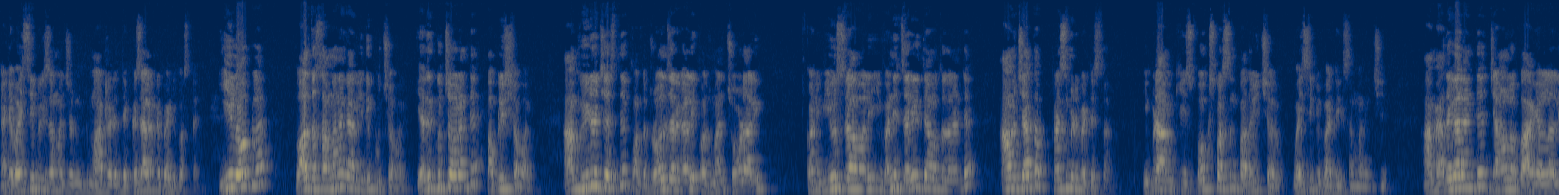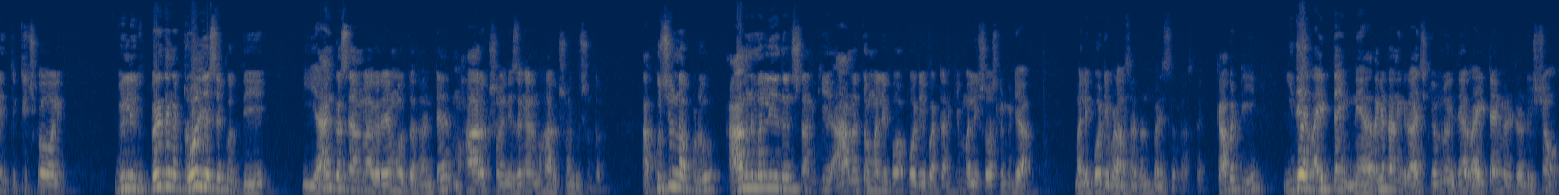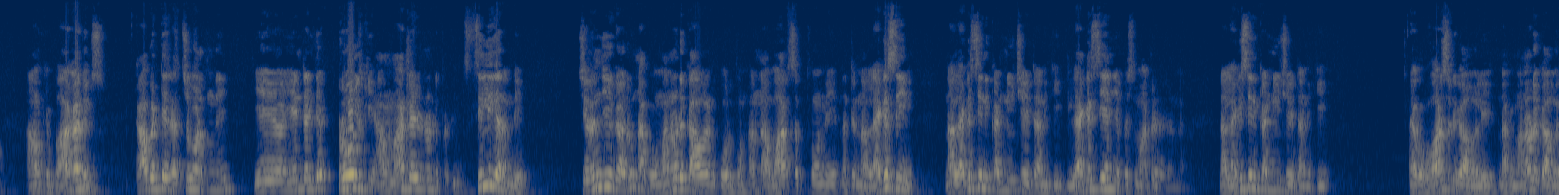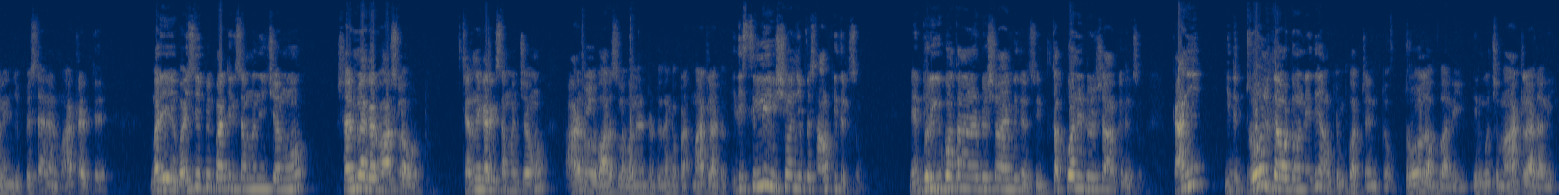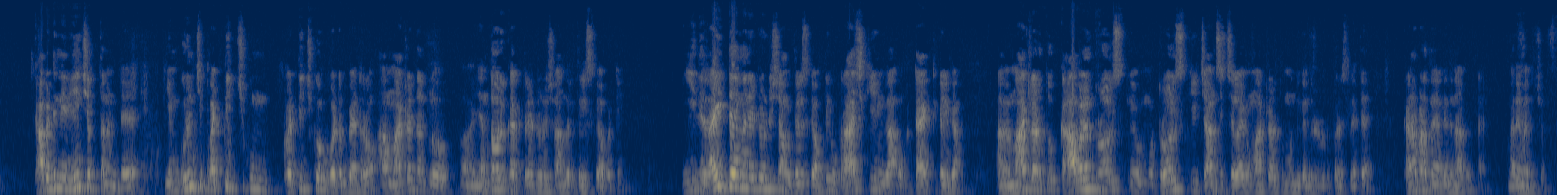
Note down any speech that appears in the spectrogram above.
అంటే వైసీపీకి సంబంధించిన మాట్లాడే దిగ్గజాలన్నీ బయటకు వస్తాయి. ఈ లోపల వాళ్ళతో సమానంగా ఇది కూర్చోవాలి. ఎదురు కూర్చోవాలంటే పబ్లిష్ అవ్వాలి. ఆమె వీడియో చేస్తే కొంత ట్రోల్ జరగాలి కొంతమంది చూడాలి కొన్ని వ్యూస్ రావాలి. ఇవన్నీ జరిగితే ఏమవుతుందంటే ఆమె చేత ప్రెస్ మీట్ పెట్టిస్తారు. ఇప్పుడు ఆమెకి స్పోక్స్ పర్సన్ పదవి ఇచ్చారు వైసీపీ పార్టీకి సంబంధించి. ఆమె ఎదగాలంటే జనంలో బాగా వెళ్ళాలి తిట్టించుకోవాలి. వీళ్ళు విపరీతంగా ట్రోల్ చేసే కొద్దీ ఈ యాంకర్ శ్యామ్లా గారు ఏమవుతారంటే మహారక్షణ నిజంగానే మహారక్షణ కూర్చుంటారు. ఆ కూర్చున్నప్పుడు ఆమెను మళ్ళీ ఎదిరించడానికి ఆమెతో మళ్ళీ పో- పోటీ పడటానికి మళ్ళీ సోషల్ మీడియా మళ్ళీ పోటీ పడాల్సినటువంటి పరిస్థితులు వస్తాయి. కాబట్టి ఇదే రైట్ టైం. నేను ఎదగటానికి రాజకీయంలో ఇదే రైట్ టైం అనేటువంటి విషయం ఆమెకి బాగా తెలుసు. కాబట్టి రెచ్చగొడుతుంది. ఏ ఏంటంటే ట్రోల్కి ఆమె మాట్లాడేటువంటి సిల్లి కదండి. చిరంజీవి గారు నాకు ఒక మనవడు కావాలని కోరుకుంటున్నాను. నా వారసత్వాన్ని అంటే నా లెగసీని నా లెగసీని కంటిన్యూ చేయడానికి లెగసీ అని చెప్పేసి మాట్లాడాడు నా లెగసీని కంటిన్యూ చేయడానికి నాకు ఒక వారసుడు కావాలి నాకు మనవడు కావాలి అని చెప్పేసి ఆయన మాట్లాడితే మరి వైసీపీ పార్టీకి సంబంధించేమో షర్మిల గారి వారసులు ఎవరు చిరంజీవి గారికి సంబంధించేమో ఆడపిల్లల వారసులు అవ్వాలనేటువంటి విధంగా ప్ర- ఇది సిల్లి విషయం అని చెప్పేసి ఆమెకి తెలుసు. నేను దొరికిపోతాను అనే విషయం ఆమెకి తెలుసు. ఇది తప్పు అనేటువంటి విషయం ఆమెకి తెలుసు. కానీ ఇది ట్రోల్ కావటం అనేది ఆమెకి ఇంపార్టెంట్ ట్రోల్ అవ్వాలి దీని గురించి మాట్లాడాలి. కాబట్టి నేను ఏం చెప్తానంటే ఈమె గురించి పట్టించుకు పట్టించుకోకపోవడం బెటర్ ఆ మాట్లాడే దాంట్లో ఎంతవరకు కరెక్ట్ అనేటువంటి విషయం అందరికీ తెలుసు కాబట్టి. ఇది రైట్ టైం అనేటువంటి విషయం ఆమెకు తెలుసు కాబట్టి ఒక రాజకీయంగా ఒక టాక్టికల్గా ఆమె మాట్లాడుతూ కావాలని ట్రోల్స్కి ట్రోల్స్కి ఛాన్స్ ఇచ్చేలాగా మాట్లాడుతూ ముందుకెళ్తున్నటువంటి పరిస్థితులు అయితే కనపడుతున్నాయి అనేది నా అభిప్రాయం. మరేమది చూస్తాం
